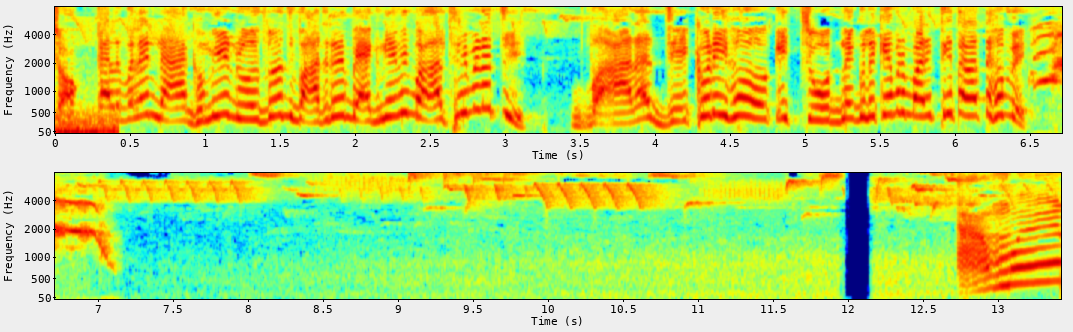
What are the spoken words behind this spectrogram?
সকালবেলা না ঘুমিয়ে রোজ রোজ বাজারের ব্যাগ নিয়ে আমি বাড়া ছেড়ে বেড়াচ্ছি। বাড়া যে করেই হোক, এই চোদনাগুলোকে আমার বাড়ি থেকে তাড়াতে হবে। আমার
